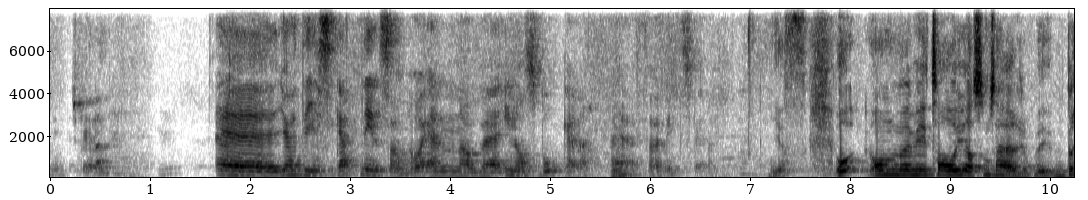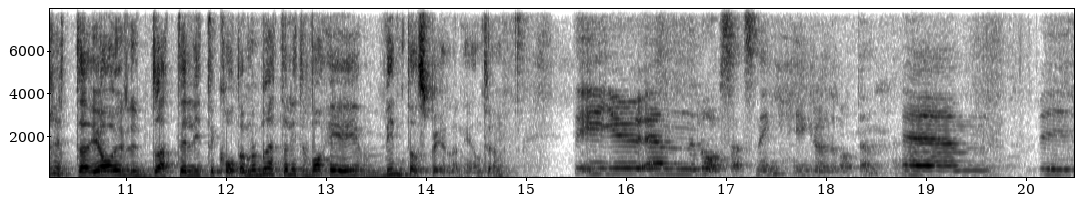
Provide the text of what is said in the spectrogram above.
Vinterspelen. Eh, jag heter Jessica Nilsson och är en av eh, innehållsbokarna eh, Mm. för Vinterspelen. Yes. Och om vi tar och gör som så här, berätta, jag har dragit det lite kort, men berätta lite, vad är vinterspelen egentligen? Det är ju en lovsatsning i grund och botten. Ehm, Vi,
